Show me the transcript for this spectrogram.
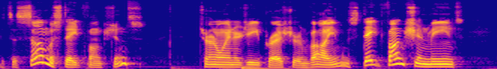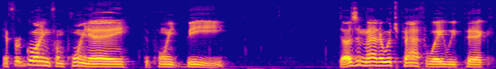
It's a sum of state functions, internal energy, pressure, and volume. The state function means if we're going from point A to point B, doesn't matter which pathway we pick,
